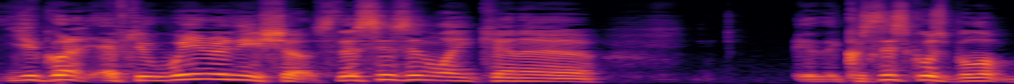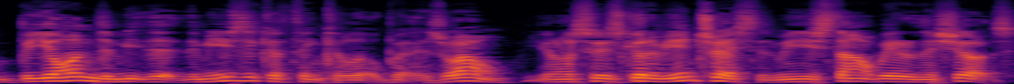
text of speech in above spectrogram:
you're going to, if you're wearing these shirts, this isn't like kind of because this goes beyond the, the, the music, I think, a little bit as well. You know, so it's going to be interesting when you start wearing the shirts,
